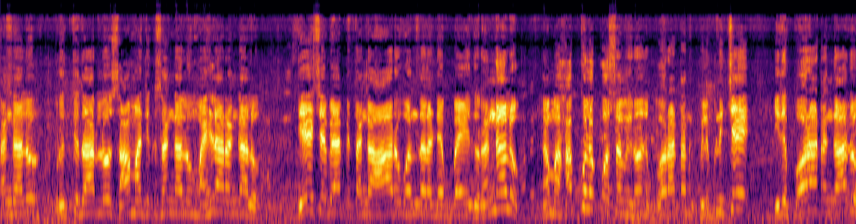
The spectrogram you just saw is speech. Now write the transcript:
సంఘాలు వృత్తిదారులు సామాజిక సంఘాలు మహిళా రంగాలు దేశవ్యాప్తంగా ఆరు వందల డెబ్బై ఐదు రంగాలు తమ హక్కుల కోసం ఈరోజు పోరాటానికి పిలుపునిచ్చే ఇది పోరాటం కాదు.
